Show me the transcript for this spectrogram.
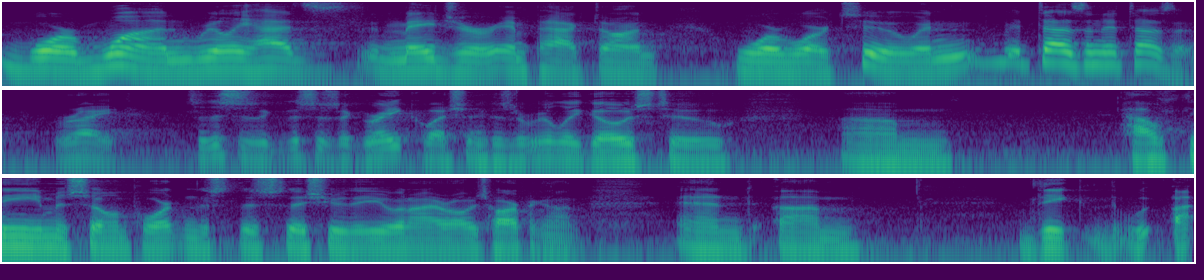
War One really has a major impact on World War Two, and it does and it doesn't. Right. So this is a, this is a great question because it really goes to um, how theme is so important. This this issue that you and I are always harping on, and um, the, I,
